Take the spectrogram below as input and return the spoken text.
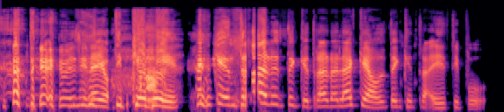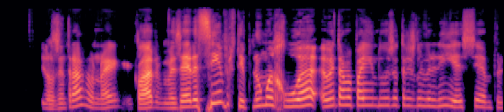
Imagina eu, Tipo QB. tenho que entrar, tenho que entrar, olha aquela, tenho que entrar. E tipo, eles entravam, não é? Claro, mas era sempre, tipo, numa rua, eu entrava para aí em duas ou três livrarias, sempre.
